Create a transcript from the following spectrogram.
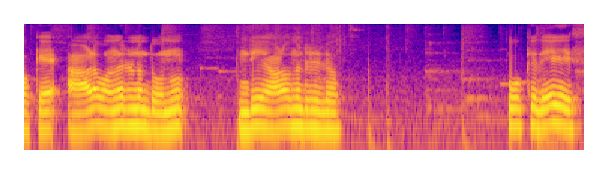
ഓക്കെ ആൾ വന്നിട്ടുണ്ടെന്ന് തോന്നുന്നു. എന്ത് ആൾ വന്നിട്ടില്ലല്ലോ. ഓക്കെ ദേ. ഗൈസ്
